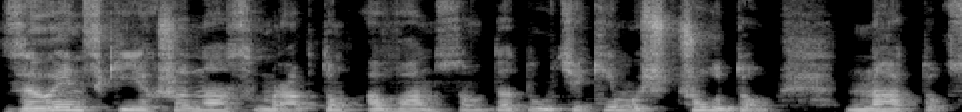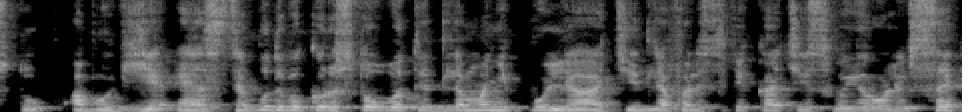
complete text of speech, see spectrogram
Зеленський, якщо нас раптом авансом дадуть якимось чудом НАТО вступ або в ЄС, це буде використовувати для маніпуляцій, для фальсифікації своєї ролі, все.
